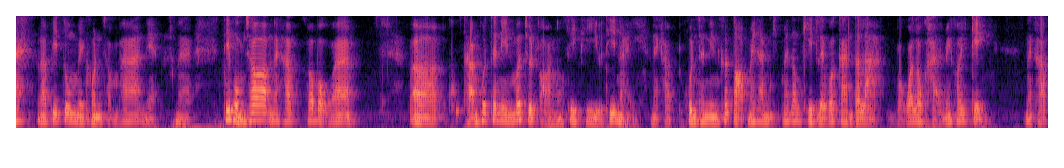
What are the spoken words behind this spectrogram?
นะแล้วพี่ตุ้มเป็นคนสัมภาษณ์เนี่ยนะที่ผมชอบนะครับเขาบอกว่าถามคุณธนินว่าจุดอ่อนของ CP อยู่ที่ไหนนะครับคุณธนินก็ตอบไม่ทันไม่ต้องคิดเลยว่าการตลาด บอกว่าเราขายไม่ค่อยเก่ง นะครับ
